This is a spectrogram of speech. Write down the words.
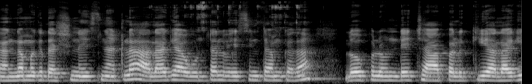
గంగమ్మకి దక్షిణ వేసినట్ల అలాగే ఆ వంటలు వేసింటాం కదా లోపల ఉండే చేపలకి అలాగే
